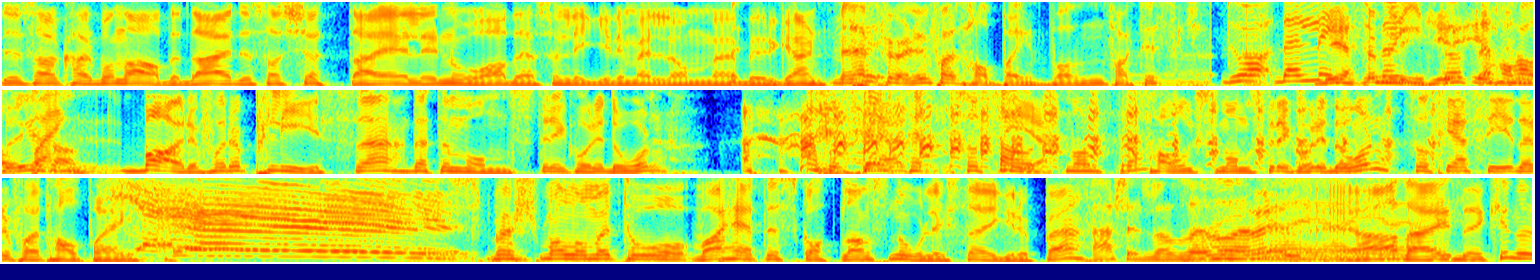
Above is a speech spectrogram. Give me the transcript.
du sa karbonadedeig, du sa kjøttdeig eller noe av det som ligger imellom eh, burgeren. Men jeg føler vi får et halvt poeng på den, faktisk. Du har, det er lenge siden du har gitt oss et halvt poeng. Bare for å please dette monsteret i korridoren. Så skal jeg, så salgsmonstre. salgsmonsteret i korridoren. Så skal jeg si dere får et halvt poeng. Spørsmål nummer to. Hva heter Skottlands nordligste øygruppe? Er Shetlandsøyene det, vel? Ja, det, er- det kunne,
